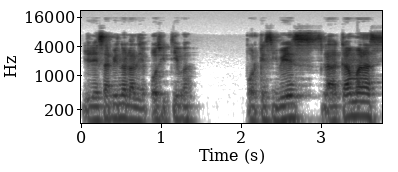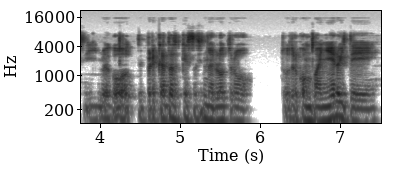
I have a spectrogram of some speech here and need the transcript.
y el estar viendo la diapositiva. Porque si ves la cámara y luego te percatas que está haciendo el otro, tu otro compañero y te...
